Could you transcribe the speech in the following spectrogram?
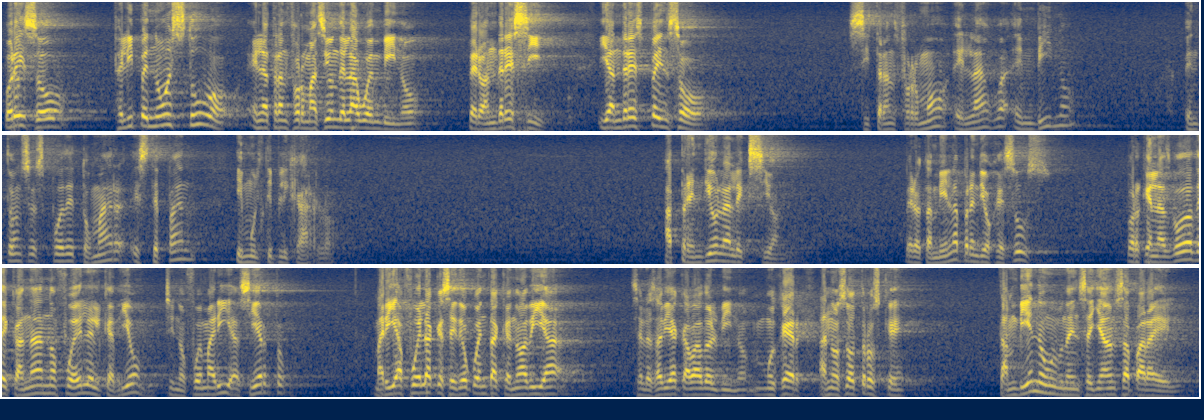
Por eso, Felipe no estuvo en la transformación del agua en vino, pero Andrés sí. Y Andrés pensó, si transformó el agua en vino, entonces puede tomar este pan y multiplicarlo. Aprendió la lección, pero también la aprendió Jesús. Porque en las bodas de Caná no fue él el que vio, sino fue María, ¿cierto? María fue la que se dio cuenta que no había, se les había acabado el vino. Mujer, a nosotros que también hubo una enseñanza para él.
